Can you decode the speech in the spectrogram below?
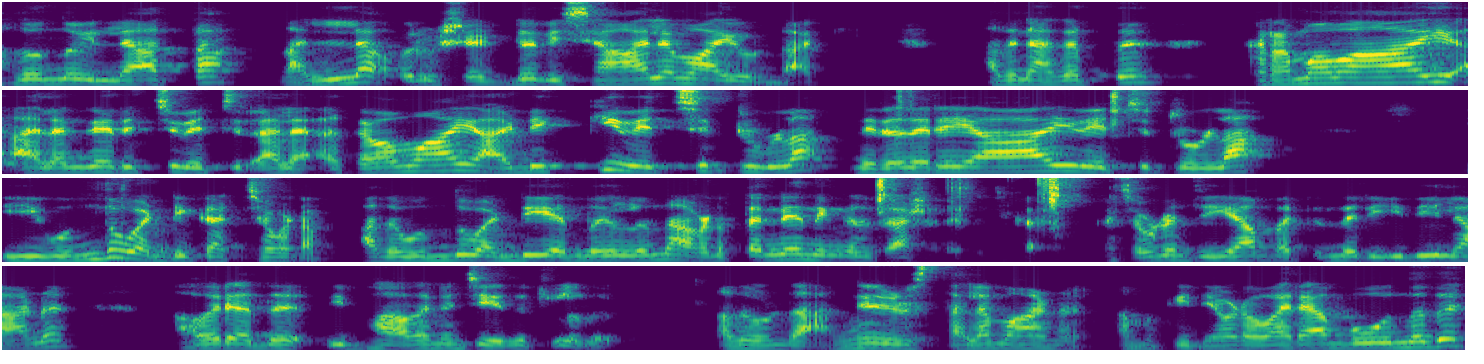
അതൊന്നും ഇല്ലാത്ത നല്ല ഒരു ഷെഡ് വിശാലമായി ഉണ്ടാക്കി. അതിനകത്ത് ക്രമമായി അലങ്കരിച്ച് വെച്ച് അല്ല ക്രമമായി അടുക്കി വെച്ചിട്ടുള്ള നിരനിരയായി വെച്ചിട്ടുള്ള ഈ ഉന്തുവണ്ടി കച്ചവടം. അത് ഉന്തുവണ്ടി എന്നതിൽ നിന്ന് അവിടെ തന്നെ നിങ്ങൾ കച്ചവടം ചെയ്യാൻ പറ്റുന്ന രീതിയിലാണ് അവരത് വിഭാവനം ചെയ്തിട്ടുള്ളത്. അതുകൊണ്ട് അങ്ങനെ ഒരു സ്ഥലമാണ് നമുക്ക് ഇനി അവിടെ വരാൻ പോകുന്നത്.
